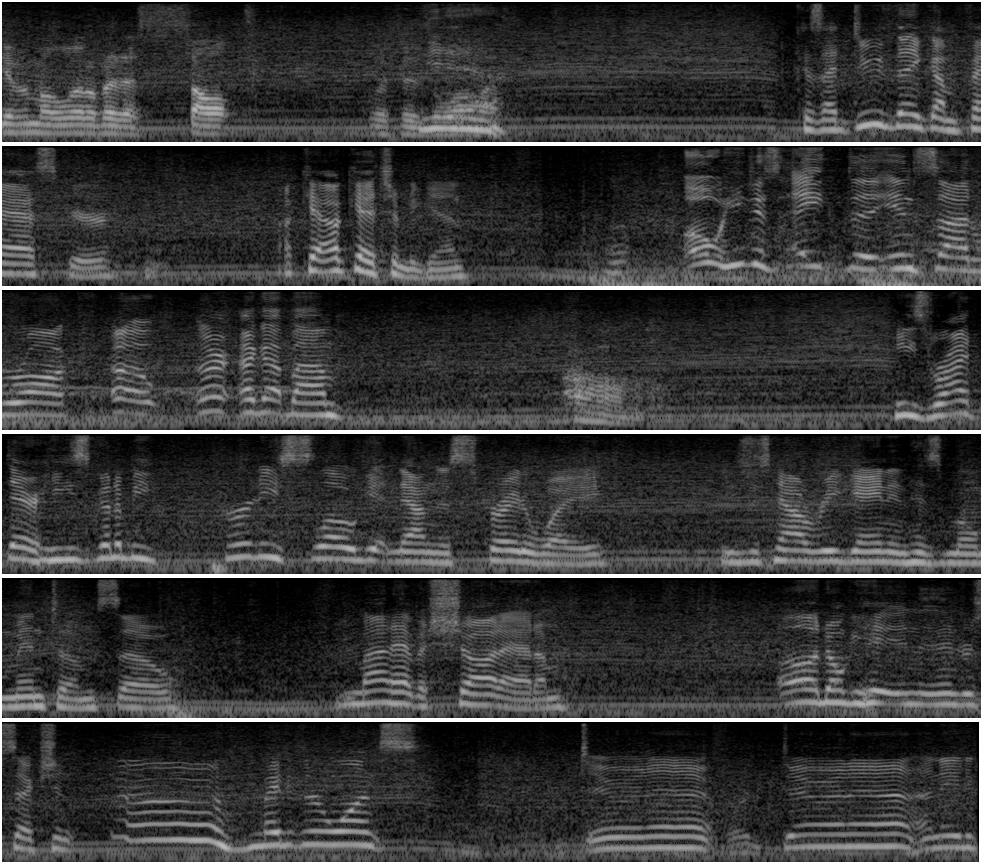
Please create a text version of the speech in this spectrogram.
give him a little bit of salt with his Yeah. Because I do think I'm faster. Okay, I'll catch him again. Oh, he just ate the inside rock. Oh, all right, I got by him. Oh. He's right there. He's going to be pretty slow getting down this straightaway. He's just now regaining his momentum, so you might have a shot at him. Oh, don't get hit in the intersection. Uh, made it through once. Doing it. We're doing it. I need to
